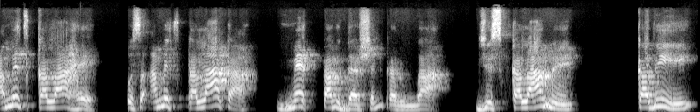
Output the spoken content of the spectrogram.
अमित कला है, उस अमित कला का मैं कब दर्शन करूँगा, जिस कला में कभी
